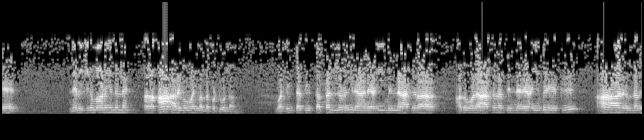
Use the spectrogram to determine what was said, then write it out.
ഏ നൈമിഷികമാണ് എന്നുള്ള ആ അറിവുമായി ബന്ധപ്പെട്ടുകൊണ്ടാണ്. വസിദ്ധത്തി തത്തല്ലുമിൽ ആഹിറ അതുപോലെ ആഹിറത്തിന്റെ നഈമിലേക്ക് ആ എന്താണ്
